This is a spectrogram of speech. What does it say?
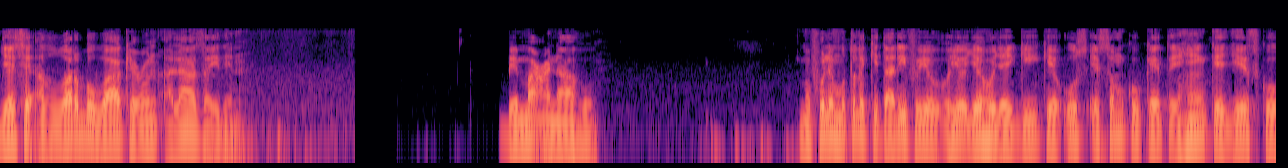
जैसे अज़रब वाक़ अला जैदिन। बेमाना हो मफूल मुतलक की तारीफ़ यह हो जाएगी कि उस इसम को कहते हैं कि जिसको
